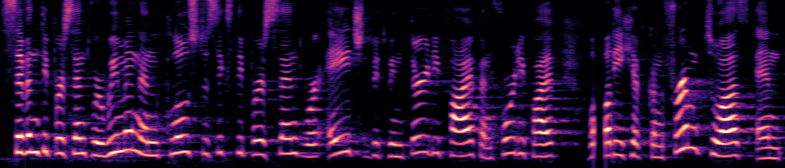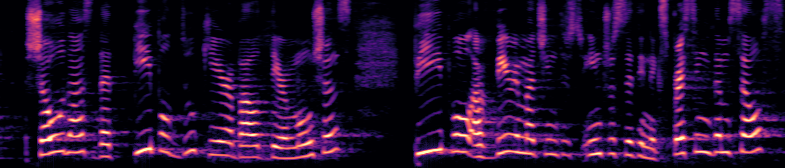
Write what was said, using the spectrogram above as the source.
70% were women and close to 60% were aged between 35 and 45. What they have confirmed to us and showed us that people do care about their emotions. People are very much inter interested in expressing themselves.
